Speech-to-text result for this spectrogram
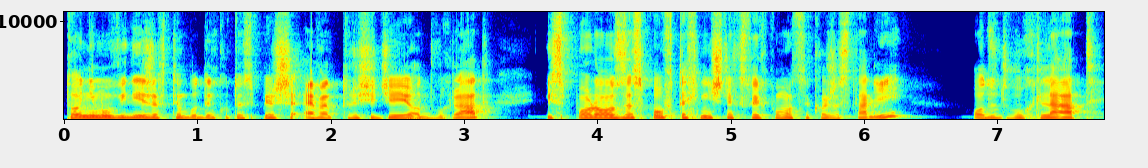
to oni mówili, że w tym budynku to jest pierwszy event, który się dzieje od dwóch lat i sporo zespołów technicznych, z których pomocy korzystali, od dwóch lat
